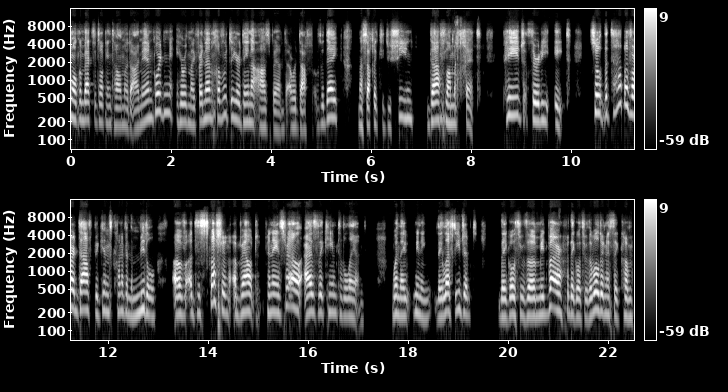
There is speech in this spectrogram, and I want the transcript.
And welcome back to Talking Talmud. I'm Anne Gordon here with my friend and Chavruta Yardena Osband. Our daf of the day, Masachet Kiddushin, daf Lamedchet, page 38. So the top of our daf begins kind of in the middle of a discussion about Bnei Israel as they came to the land. When they, meaning they left Egypt they go through the midbar, they go through the wilderness, they come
